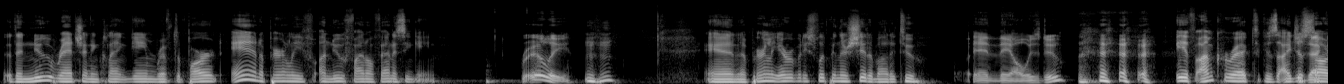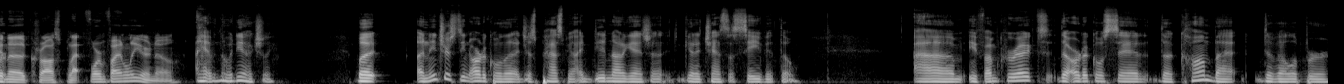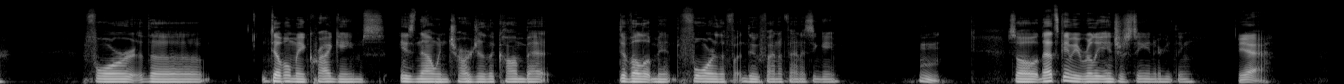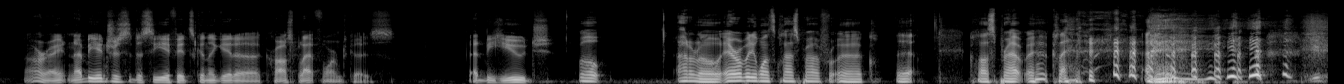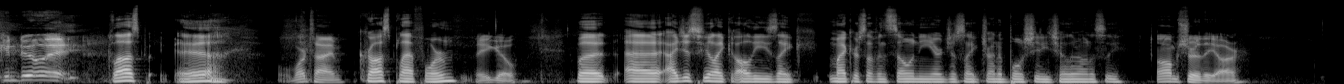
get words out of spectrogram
The new Ratchet and Clank game, Rift Apart, and apparently a new Final Fantasy game. Really? Mm-hmm. And apparently everybody's flipping their shit about it too. And they always do. If I'm correct, because I just Is that saw, going to cross platform finally or no? I have no idea actually. But an interesting article that just passed me. I did not get a, get a chance to save it though. Um, if I'm correct, the article said the combat developer for the Devil May Cry games is now in charge of the combat development for the f- new Final Fantasy game. Hmm. So that's gonna be really interesting and everything. Yeah. All right, and I'd be interested to see if it's gonna get a cross-platformed because that'd be huge. Well, I don't know. Everybody wants class prep. Uh, uh, class prep. Uh, cla- You can do it. class. Uh, One more time. cross platform. There you go. But uh, I just feel like all these like Microsoft and Sony are just like trying to bullshit each other. Honestly, Oh, I'm sure they are.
